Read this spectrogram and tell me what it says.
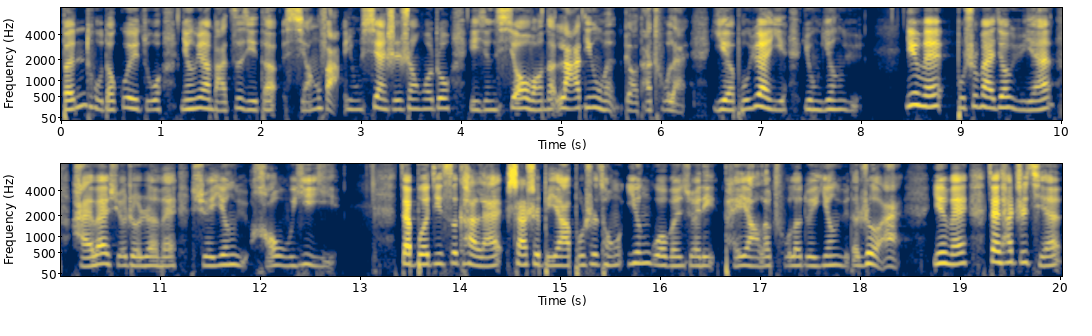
本土的贵族宁愿把自己的想法用现实生活中已经消亡的拉丁文表达出来，也不愿意用英语，因为不是外交语言。海外学者认为学英语毫无意义。在伯吉斯看来，莎士比亚不是从英国文学里培养了除了对英语的热爱，因为在他之前，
